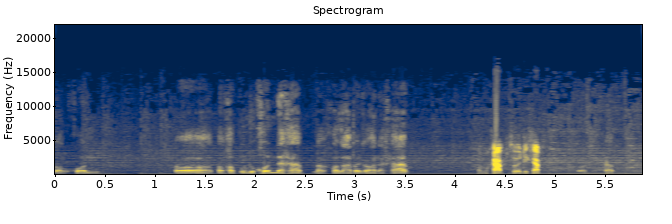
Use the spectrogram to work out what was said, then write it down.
สองคนก็ต้องขอบคุณทุกคนนะครับ แล้วขอลาไปก่อนนะครับขอบคุณครับ สวัสดีครับ สวัสดีครับ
